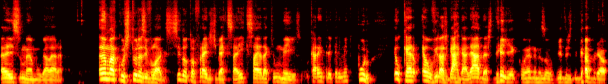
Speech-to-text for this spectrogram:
É isso mesmo, galera. Ama costuras e vlogs. Se Dr. Fred tiver que sair, que saia daqui um mês. O cara é entretenimento puro. Eu quero é ouvir as gargalhadas dele ecoando nos ouvidos do Gabriel.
